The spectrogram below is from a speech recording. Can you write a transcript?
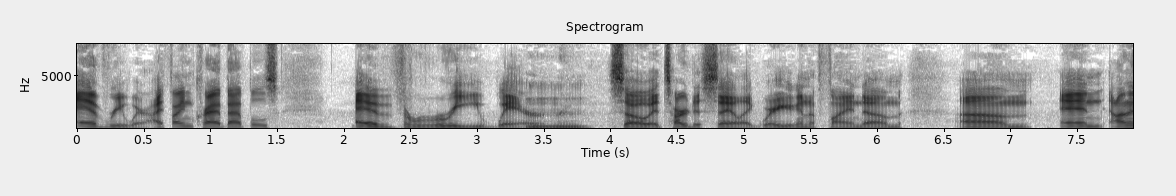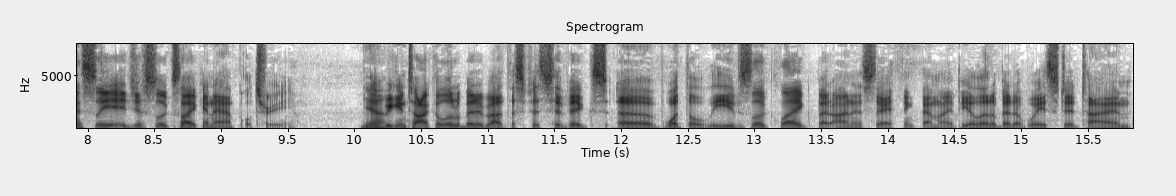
everywhere. I find crab apples everywhere, Mm-hmm. so it's hard to say like where you're going to find them. Um, and honestly, it just looks like an apple tree. Yeah. We can talk a little bit about the specifics of what the leaves look like, but honestly, I think that might be a little bit of wasted time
